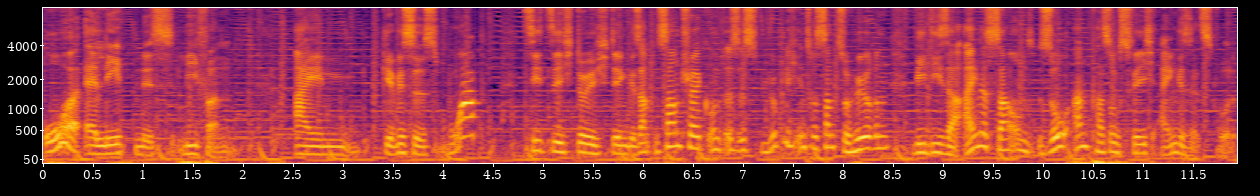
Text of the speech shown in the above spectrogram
Ohrerlebnis liefern. Ein gewisses Wap zieht sich durch den gesamten Soundtrack und es ist wirklich interessant zu hören, wie dieser eine Sound so anpassungsfähig eingesetzt wurde.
